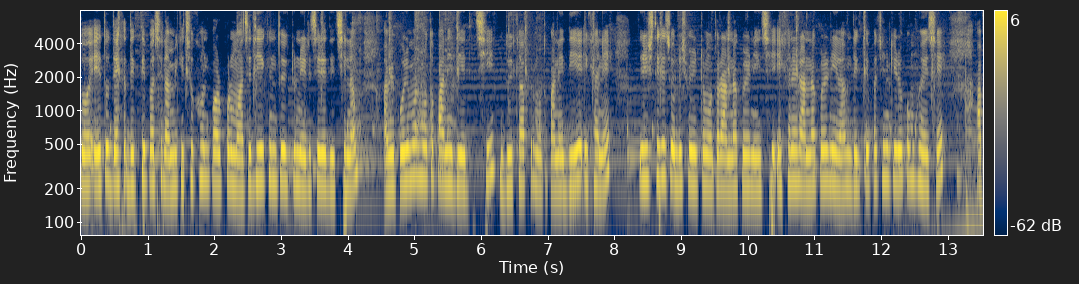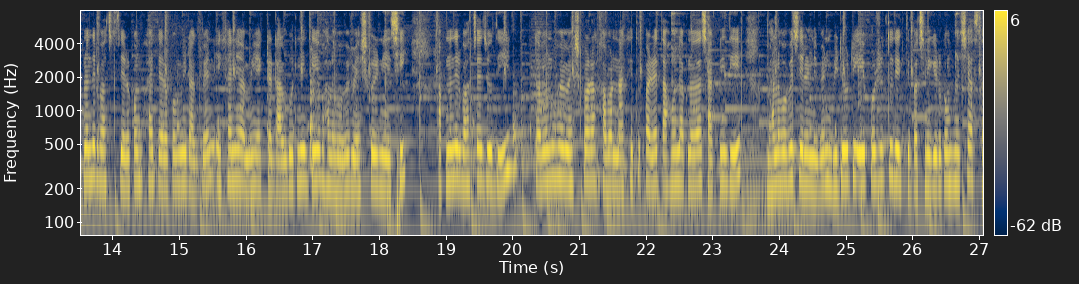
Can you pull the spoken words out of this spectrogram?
তো এই তো দেখ দেখতে পাচ্ছেন আমি কিছুক্ষণ পরপর মাঝে দিয়ে কিন্তু একটু নেড়ে চেড়ে দিচ্ছিলাম। আমি পরিমাণ মতো পানি দিয়ে দিচ্ছি, দুই কাপের মতো পানি দিয়ে এখানে তিরিশ থেকে চল্লিশ মিনিটের মতো রান্না করে নিয়েছি। এখানে রান্না করে নিলাম দেখতে পাচ্ছেন কীরকম হয়েছে। আপনাদের বাচ্চা যেরকম খায় সেরকমই রাখবেন। এখানে আমি একটা ডালগটনি দিয়ে ভালোভাবে ম্যাশ করে নিয়েছি। আপনাদের বাচ্চা যদি তেমনভাবে ম্যাশ করা খাবার না খেতে পারে, তাহলে আপনারা চাটনি দিয়ে ভালোভাবে চেড়ে নেবেন। ভিডিওটি এই পর্যন্ত দেখতে পাচ্ছেন কীরকম হয়েছে। আস্তে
